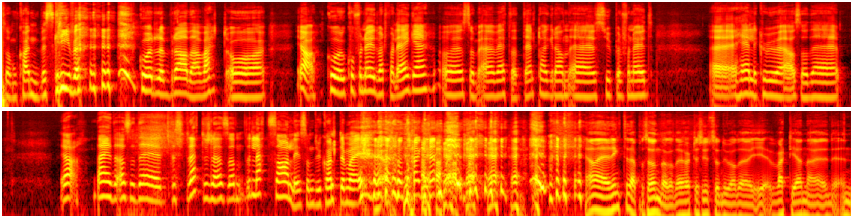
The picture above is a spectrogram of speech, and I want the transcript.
som kan beskrive hvor bra det har vært, og ja, hvor, hvor fornøyd i hvert fall jeg er. Og som jeg vet at deltakerne er superfornøyd. Eh, hele crewet, altså det Ja, nei, det, altså det, er rett og slett sånn lett salig, som du kalte meg. her om dagen. Ja, nei, jeg ringte deg på søndag, og det hørtes ut som du hadde vært igjennom en, en,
